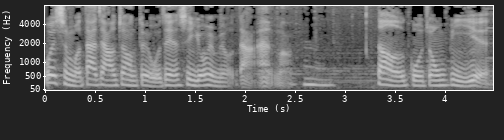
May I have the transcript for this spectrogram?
为什么大家要这样对我？这件事永远没有答案嘛。嗯，到了国中毕业。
